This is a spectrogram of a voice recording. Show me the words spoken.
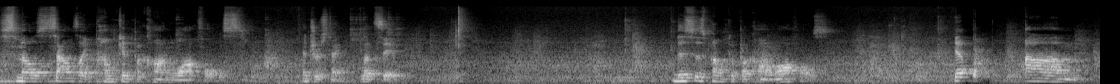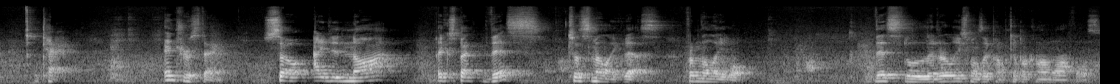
smells, sounds like pumpkin pecan waffles. Interesting. Let's see. This is pumpkin pecan waffles. Yep. Um, okay. Interesting. So I did not expect this to smell like this from the label. This literally smells like pumpkin pecan waffles.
